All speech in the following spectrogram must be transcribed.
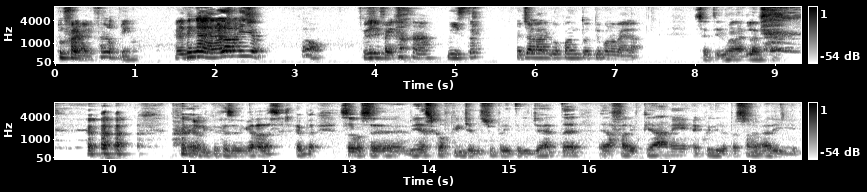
Tu fregali, fallo prima. Vedete in galera, allora io. No. Così gli fai, ah, visto? È già largo quanto tipo una mela. Senti, una- la, la mia unica occasione in gara sarebbe solo se riesco a fingermi super intelligente e a fare i piani e quindi le persone magari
